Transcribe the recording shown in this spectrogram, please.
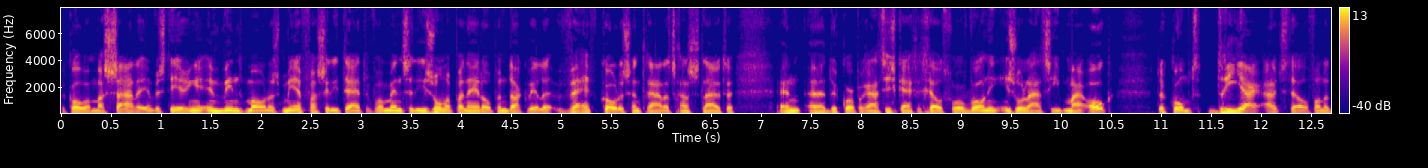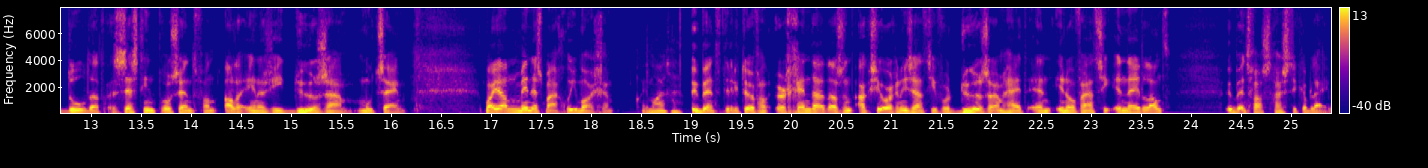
Er komen massale investeringen in windmolens... meer faciliteiten voor mensen die zonnepanelen op hun dak willen... vijf kolencentrales gaan sluiten. En uh, de corporaties krijgen geld voor woningisolatie. Maar ook, er komt drie jaar uitstel van het doel... dat 16% van alle energie duurzaam moet zijn. Marjan Minnesma, goedemorgen. Goedemorgen. U bent directeur van Urgenda. Dat is een actieorganisatie voor duurzaamheid en innovatie in Nederland. U bent vast hartstikke blij.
